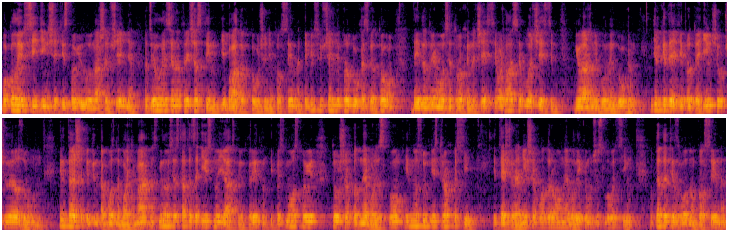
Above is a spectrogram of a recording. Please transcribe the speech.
Бо коли всі інші, які сповідували наше вчення, поділилися на три частини, і багато хто в ученні про сина, і більше вчення про Духа Святого, де й дотримувалося трохи нечесті, вважалося було честям, і вражені були недуги, і тільки деякі проте інші учили розумно. Він перший один або з багатьма насмілився стати за істину ясним, відкритим і письмово сповідувавши одне божество, єдину сутність трьох осіб, і те, що раніше було дароване великому числу отців, утвердити згодом про сина,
